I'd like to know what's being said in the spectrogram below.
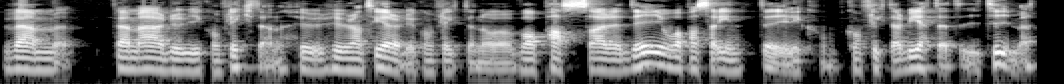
vem, vem är du i konflikten? Hur, hur hanterar du konflikten och vad passar dig och vad passar inte i konfliktarbetet i teamet?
